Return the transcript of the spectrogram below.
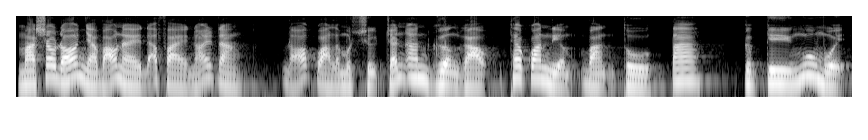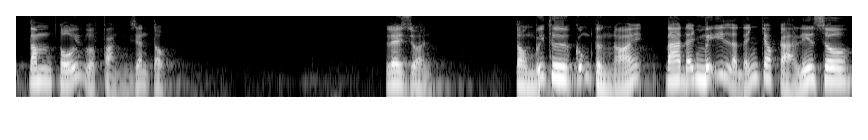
Mà sau đó nhà báo này đã phải nói rằng đó quả là một sự trấn an gượng gạo theo quan niệm bạn thù ta cực kỳ ngu muội, tâm tối và phản dân tộc. Lê Duẩn Tổng Bí Thư cũng từng nói ta đánh Mỹ là đánh cho cả Liên Xô,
